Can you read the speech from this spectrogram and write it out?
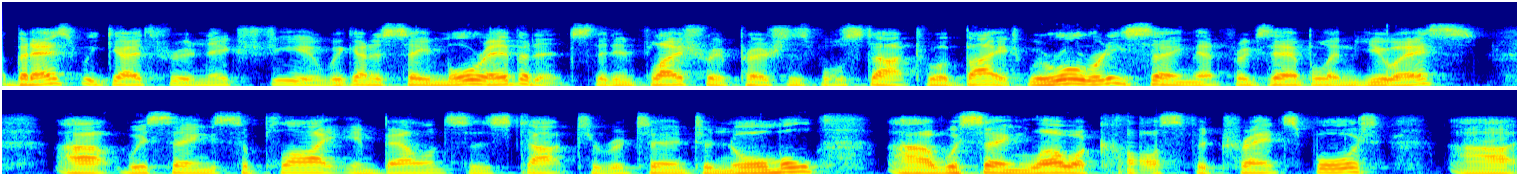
But as we go through next year, we're going to see more evidence that inflationary pressures will start to abate. We're already seeing that, for example, in the US. Uh, we're seeing supply imbalances start to return to normal. Uh, we're seeing lower costs for transport. Uh,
